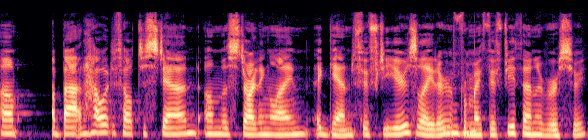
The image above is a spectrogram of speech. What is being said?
um, about how it felt to stand on the starting line again 50 years later for my 50th anniversary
